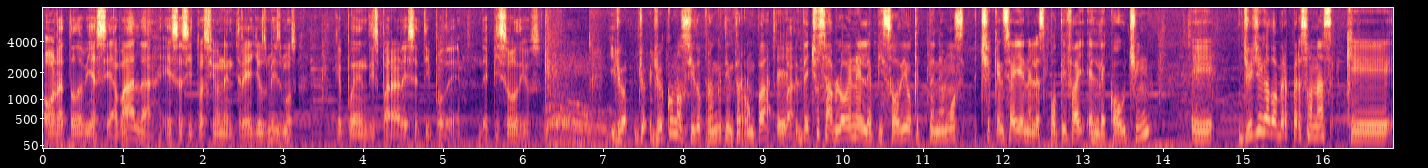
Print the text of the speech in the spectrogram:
Ahora todavía se avala esa situación entre ellos mismos que pueden disparar ese tipo de, de episodios. Yo, yo, yo, he conocido, perdón que te interrumpa, eh, de hecho se habló en el episodio que tenemos, chéquense ahí en el Spotify, el de coaching. Eh, yo he llegado a ver personas que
